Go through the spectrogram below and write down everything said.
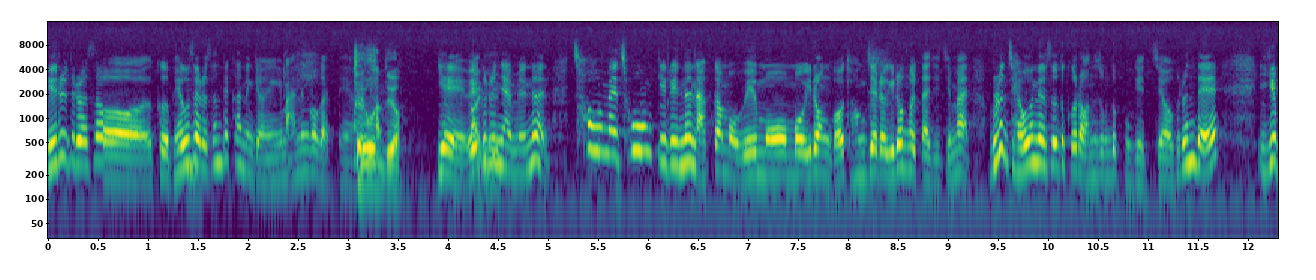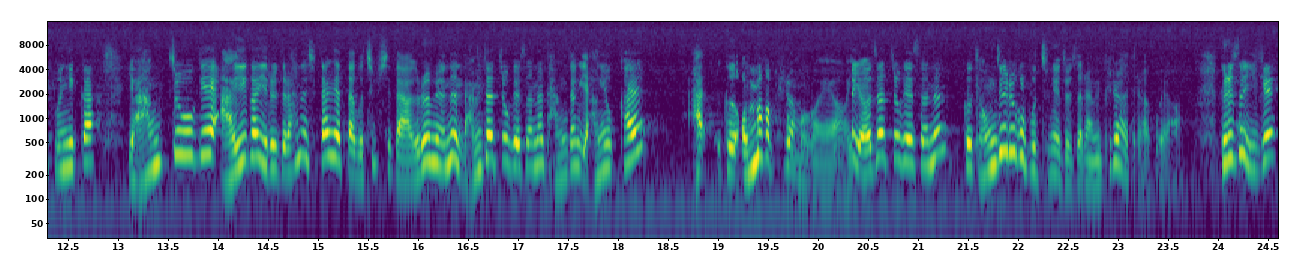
예를 들어서 어, 그 배우자를 선택하는 경향이 많은 것 같아요. 재혼도요? 예, 왜 아니, 그러냐면은 처음에 초혼끼리는 아까 뭐 외모 뭐 이런 거 경제력 이런 걸 따지지만 물론 재혼에서도 그걸 어느 정도 보겠죠. 그런데 이게 보니까 양쪽에 아이가 예를 들어 하나씩 딸렸다고 칩시다. 그러면은 남자 쪽에서는 당장 양육할 아, 그 엄마가 필요한 거예요. 여자 쪽에서는 그 경제력을 보충해 줄 사람이 필요하더라고요. 그래서 이게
